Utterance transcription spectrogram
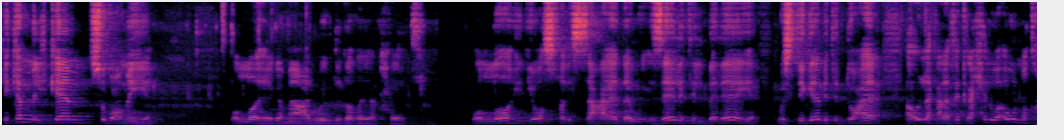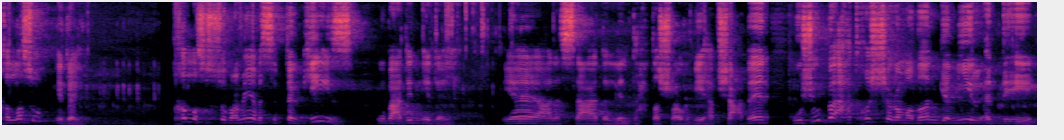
تكمل كام 700 والله يا جماعة الورد ده غير حياتي. والله دي وصفة للسعادة وإزالة البلايا واستجابة الدعاء. أقول لك على فكرة حلوة أول ما تخلصوا ادعي. خلص السبعمية بس بتركيز وبعدين ادعي. يا على السعادة اللي انت هتشعر بيها في شعبان وشوف بقى هتخش رمضان جميل قد إيه.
